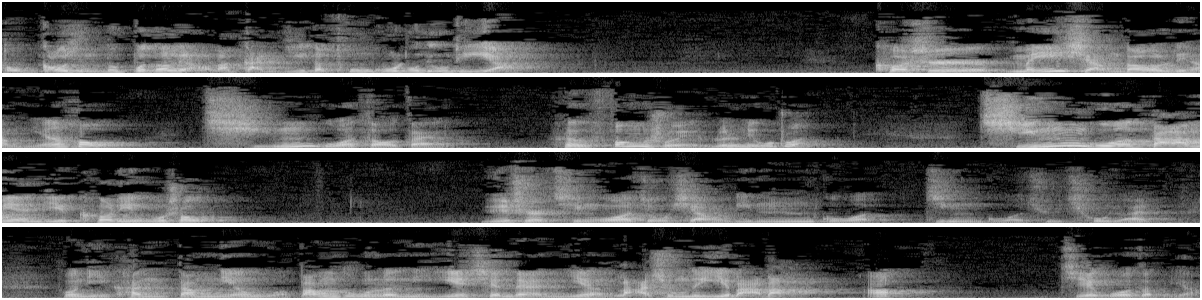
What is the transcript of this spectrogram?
都高兴都不得了了，感激的痛哭流涕呀。可是没想到两年后，秦国遭灾了，哼，风水轮流转，秦国大面积颗粒无收。于是秦国就向邻国晋国去求援，说：“你看当年我帮助了你，现在你也拉兄弟一把吧！”啊，结果怎么样？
